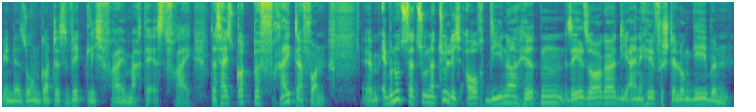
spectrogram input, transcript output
Wenn der Sohn Gottes wirklich frei macht, er ist frei. Das heißt, Gott befreit davon. Ähm, er benutzt dazu natürlich auch Diener, Hirten, Seelsorger, die eine Hilfestellung geben.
